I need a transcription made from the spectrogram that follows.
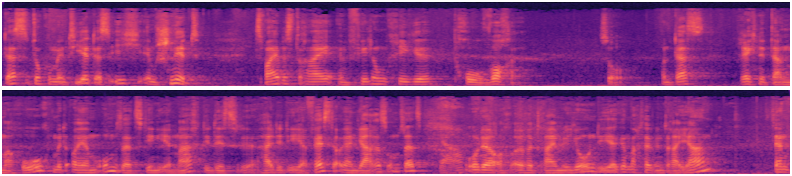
das dokumentiert, dass ich im Schnitt zwei bis drei Empfehlungen kriege pro Woche. So, und das rechnet dann mal hoch mit eurem Umsatz, den ihr macht. Das haltet ihr ja fest, euren Jahresumsatz ja. oder auch eure drei Millionen, die ihr gemacht habt in drei Jahren. Dann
